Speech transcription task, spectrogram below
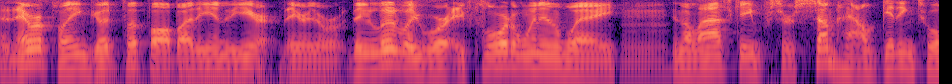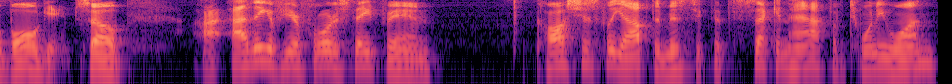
and they were playing good football by the end of the year. They were they literally were a Florida winning away Mm-hmm. in the last game for somehow getting to a bowl game. So I, I think if you're a Florida State fan, cautiously optimistic that the second half of 21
